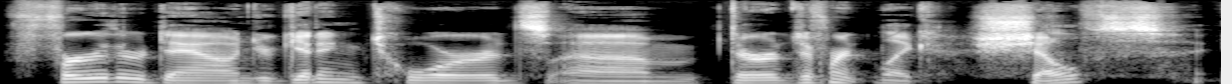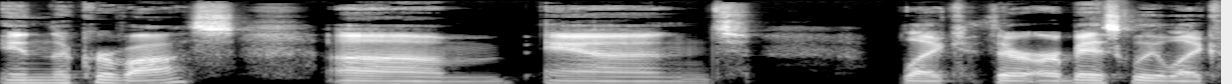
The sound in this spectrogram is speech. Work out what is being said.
further down you're getting towards um there are different like shelves in the crevasse um and like there are basically like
